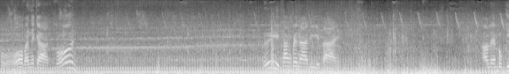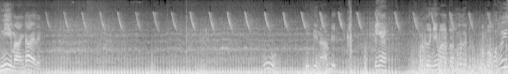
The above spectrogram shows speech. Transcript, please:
โหบรรยากาศคนเฮ้ย ทางไปนาดีตาย เอาแลมโบกินี่มายังได้เลยอู้ดูสีน้ำดิ เป็นไง เมื่อคืนนี้มาตอนมืด ผมบอกว่า เฮ้ย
